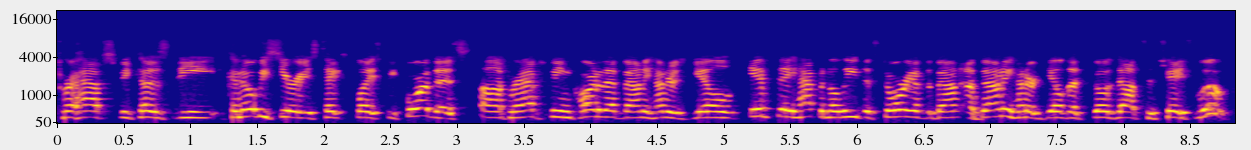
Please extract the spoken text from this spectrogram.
perhaps because the Kenobi series takes place before this, uh, perhaps being part of that bounty hunters guild if they happen to lead the story of the bounty, a bounty hunter guild that goes out to chase Luke.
